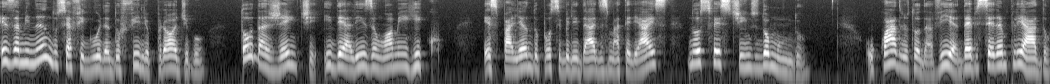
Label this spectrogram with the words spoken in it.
Examinando-se a figura do filho pródigo, toda a gente idealiza um homem rico, espalhando possibilidades materiais nos festins do mundo. O quadro, todavia, deve ser ampliado,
